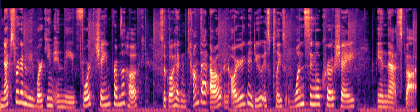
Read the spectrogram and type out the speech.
Next, we're gonna be working in the fourth chain from the hook. So go ahead and count that out and all you're gonna do is place one single crochet in that spot.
